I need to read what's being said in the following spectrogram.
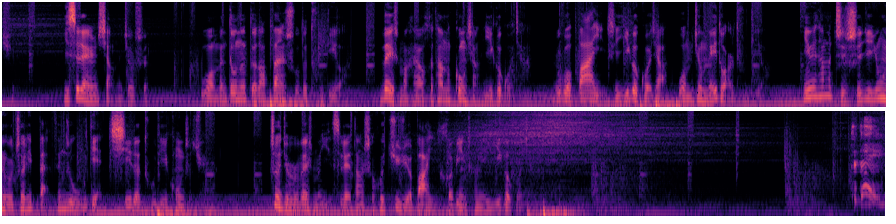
区。以色列人想的就是，我们都能得到半数的土地了，为什么还要和他们共享一个国家？如果巴以是一个国家，我们就没多少土地了，因为他们只实际拥有这里百分之五点七的土地控制权。这就是为什么以色列当时会拒绝巴以合并成为一个国家。Today,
